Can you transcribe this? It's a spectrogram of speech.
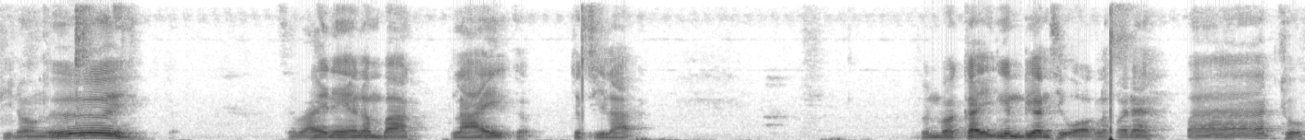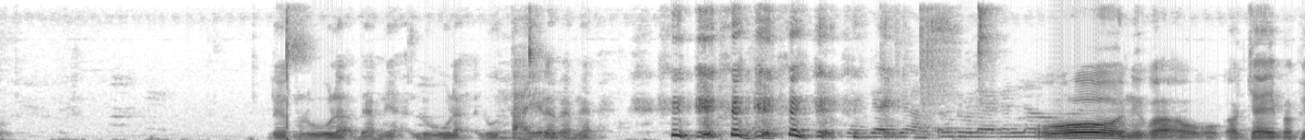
พี่น้องเอ้ย สบายแน่ลำบากหลายกับจังสีละ เพิ่นว่าไก่เงินเดือนสิออกแล้วปะนะป๊าดโถเริ่มรู้แล้วแบบเนี้ย รู้แล้วรู้ไตแล้วแบบเนี้ยหนึ่งเดือนอย่างต้องดูแลกันหน่อยโอ้นึกว่าเอาอกเอาใจประเภ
